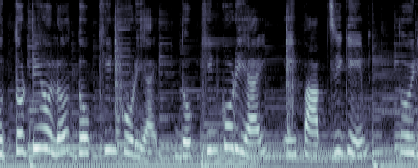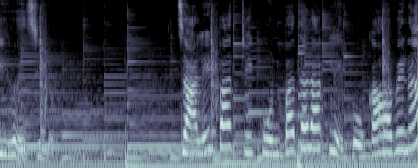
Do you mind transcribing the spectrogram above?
উত্তরটি হলো দক্ষিণ কোরিয়ায়। দক্ষিণ কোরিয়ায় এই পাবজি গেম তৈরি হয়েছিল। চালের পাত্রে কোন পাতা রাখলে পোকা হবে না?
